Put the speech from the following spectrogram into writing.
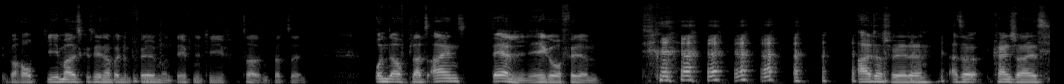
überhaupt jemals gesehen habe in einem Film und definitiv 2014. Und auf Platz 1 der Lego-Film. Alter Schwede, also kein Scheiß.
